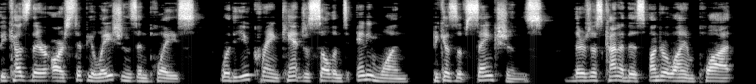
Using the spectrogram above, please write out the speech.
because there are stipulations in place where the Ukraine can't just sell them to anyone because of sanctions. There's just kind of this underlying plot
